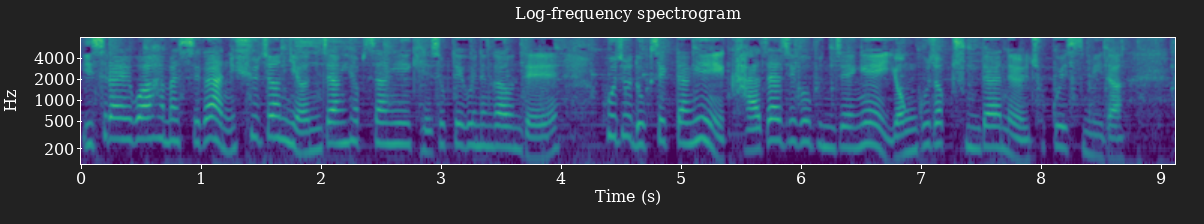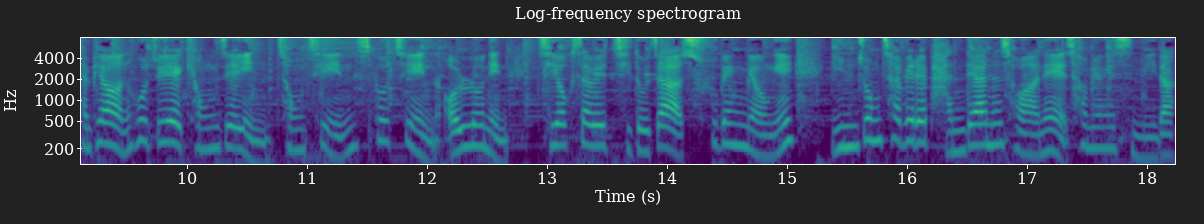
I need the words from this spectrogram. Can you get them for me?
이스라엘과 하마스 간 휴전 연장 협상이 계속되고 있는 가운데 호주 녹색당이 가자 지구 분쟁의 영구적 중단을 촉구했습니다. 한편 호주의 경제인, 정치인, 스포츠인, 언론인, 지역사회 지도자 수백 명이 인종차별에 반대하는 서한에 서명했습니다.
